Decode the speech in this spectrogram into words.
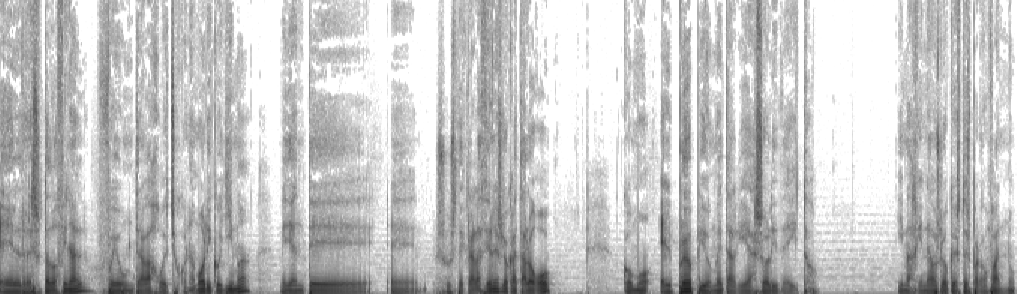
El resultado final fue un trabajo hecho con amor y Kojima, mediante eh, sus declaraciones lo catalogó como el propio Metal Gear Solid de Ito. Imaginaos lo que esto es para un fan, ¿no?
